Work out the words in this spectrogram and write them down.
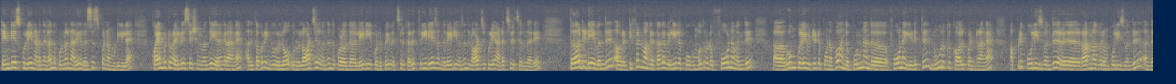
டென் டேஸ்க்குள்ளேயே நடந்ததுனால அந்த பொண்ணால் நிறைய ரெசிஸ்ட் பண்ண முடியல. கோயம்புத்தூர் ரயில்வே ஸ்டேஷன் வந்து இறங்குறாங்க. அதுக்கப்புறம் இங்கே ஒரு லோ ஒரு லாட்ஜில் வந்து அந்த கொ- அந்த லேடியை கொண்டு போய் வச்சுருக்காரு. த்ரீ டேஸ் அந்த லேடியை வந்து அந்த லாட்ஜுக்குள்ளேயே அடைச்சி வச்சுருந்தாரு. தேர்டு டே வந்து அவர் டிஃபன் வாங்குறதுக்காக வெளியில் போகும்போது அவரோட ஃபோனை வந்து ரூம்குள்ளேயே விட்டுட்டு போனப்போ அந்த பொண்ணு அந்த ஃபோனை எடுத்து நூறுக்கு கால் பண்ணுறாங்க அப்படி போலீஸ் வந்து ர- ராமநாதபுரம் போலீஸ் வந்து அந்த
